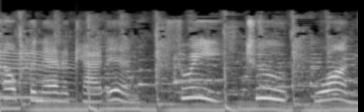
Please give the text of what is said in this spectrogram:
help Banana Cat in 3, 2, 1.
